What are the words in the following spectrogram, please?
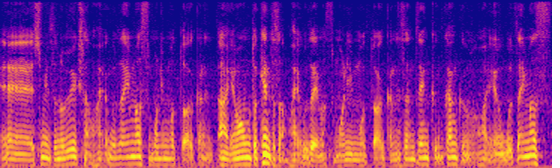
えー、清水信之さんおはようございます。森本あかねあ山本健太さんおはようございます。森本あかねさん善くんかんくんおはようございます。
